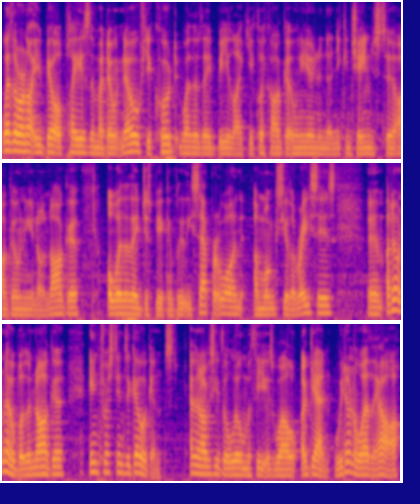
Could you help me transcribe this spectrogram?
Whether or not you'd be able to play as them, I don't know. If you could, whether they'd be like you click Argonian and then you can change to Argonian or Naga, or whether they'd just be a completely separate one amongst the other races. Um, I don't know, but the Naga, interesting to go against. And then obviously the Lilmothiit as well. Again, we don't know where they are,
